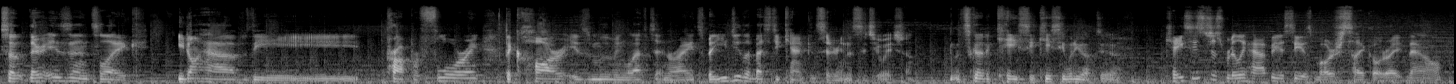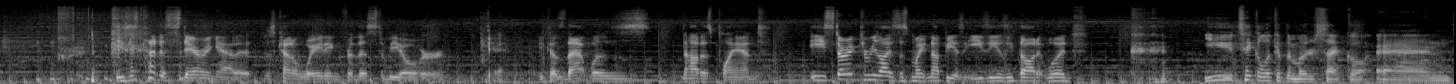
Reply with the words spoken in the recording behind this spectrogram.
So there isn't like you don't have the proper flooring. The car is moving left and right, but you do the best you can considering the situation. Let's go to Kacey. Kacey, what are you up to? Kacey's just really happy to see his motorcycle right now. He's just kind of staring at it, just kind of waiting for this to be over. Yeah. Because that was not as planned. He's starting to realize this might not be as easy as he thought it would. You take a look at the motorcycle and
